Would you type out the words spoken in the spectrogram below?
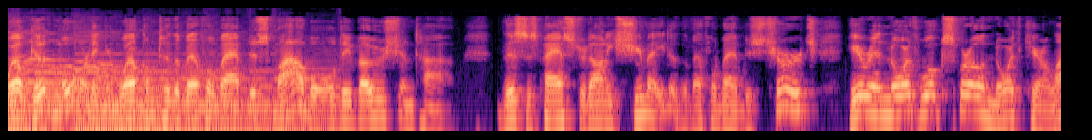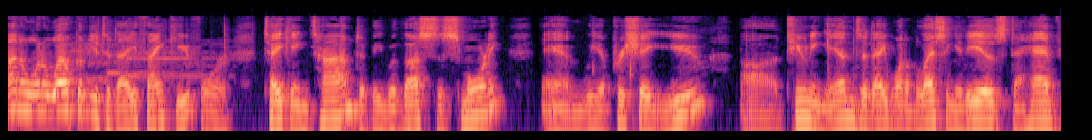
Well, good morning and welcome to the Bethel Baptist Bible Devotion Time. This is Pastor Donnie Shumate of the Bethel Baptist Church here in North Wilkesboro, North Carolina. I want to welcome you today. Thank you for taking time to be with us this morning, and we appreciate you uh, tuning in today. What a blessing it is to have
